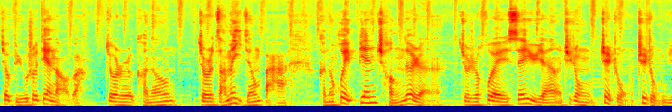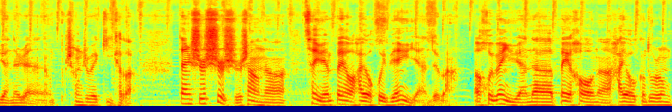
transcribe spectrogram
就比如说电脑吧，就是可能就是咱们已经把可能会编程的人，就是会 C 语言这种这种这种语言的人称之为 geek 了。但是事实上呢，C 语言背后还有汇编语言，对吧？呃，汇编语言的背后呢，还有更多种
